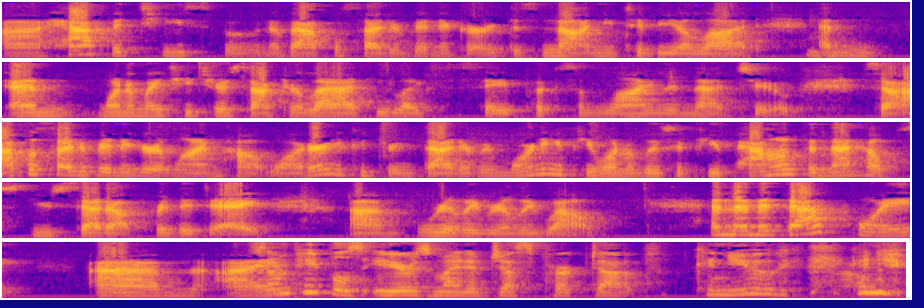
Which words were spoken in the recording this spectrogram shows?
uh, half a teaspoon of apple cider vinegar. It does not need to be a lot. And and one of my teachers dr Lad he likes to say put some lime in that too. So apple cider vinegar lime hot water you could drink that every morning if you want to lose a few pounds and that helps you set up for the day um, really really well. And then at that point um, I Some people's ears might have just perked up. Can you, can you,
